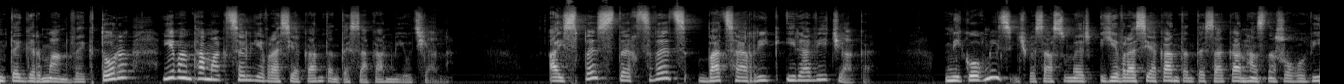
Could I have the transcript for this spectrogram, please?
ինտեգրման վեկտորը եւ անդամակցել Եվրասիական տնտեսական միությանը։ Այսպես ստեղծվեց բացառիկ իրավիճակը։ Մի կողմից, ինչպես ասում էր Եվրասիական տնտեսական հանձնաժողովի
